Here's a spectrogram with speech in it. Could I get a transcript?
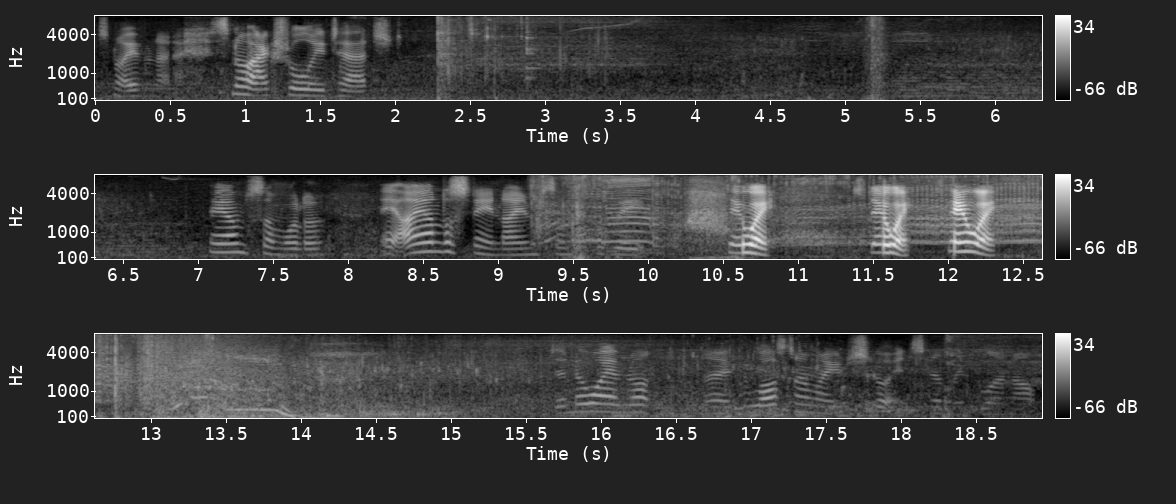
It's not even. It's not actually attached. Hey, I'm somewhat a. Hey, I understand. I am somewhat of a. Stay away. Stay away. Stay away. Don't know why I'm not. Uh, the last time I just got instantly blown up.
